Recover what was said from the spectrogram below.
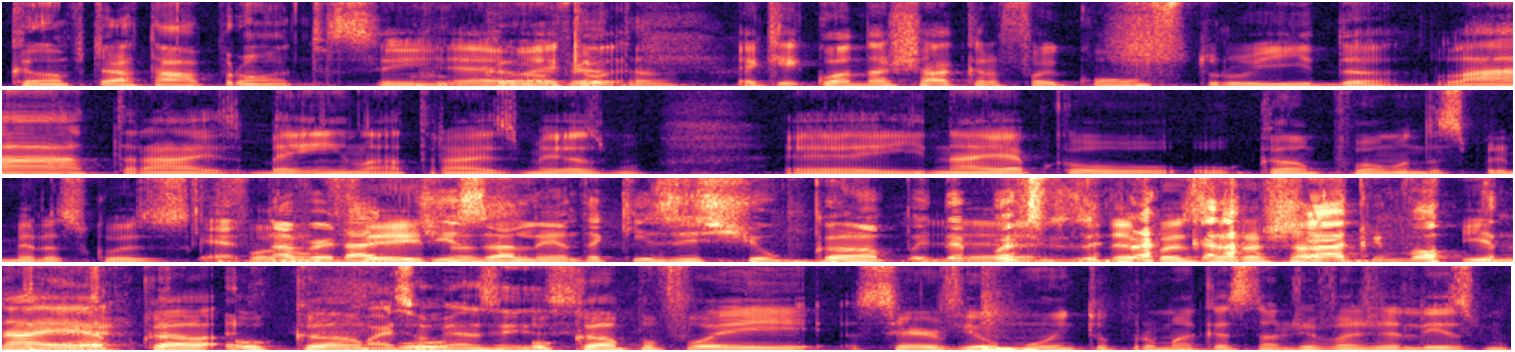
campo já estava pronto. Sim, é, é, que, tava- é que quando a chácara foi construída lá atrás, bem lá atrás mesmo, é, e na época o, o campo foi uma das primeiras coisas que É, foram na verdade, feitas. diz a lenda que existiu o campo e depois É, fizeram depois a era chácara. em volta. E na época o campo, o campo foi serviu muito para uma questão de evangelismo,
